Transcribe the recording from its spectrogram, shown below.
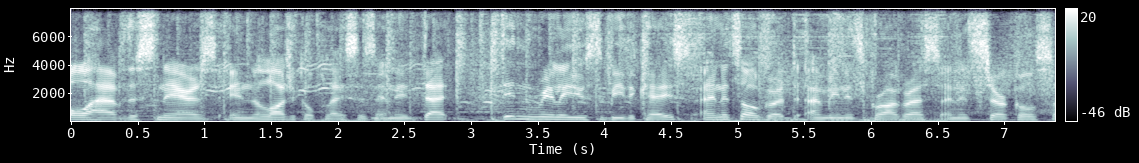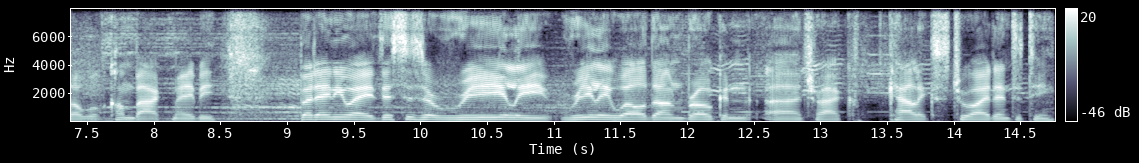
all have the snares in the logical places, and it, that didn't really used to be the case. And it's all good. I mean, it's progress and it's circles, so we'll come back maybe. But anyway, this is a really really well done broken uh, track, Calyx True Identity.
